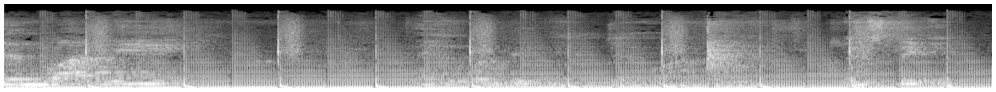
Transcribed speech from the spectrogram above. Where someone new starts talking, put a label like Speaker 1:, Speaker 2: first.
Speaker 1: January. and what baby? January. Wednesday.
